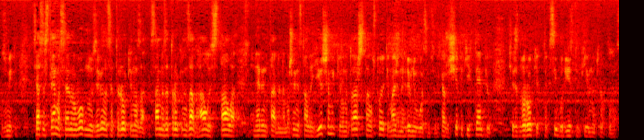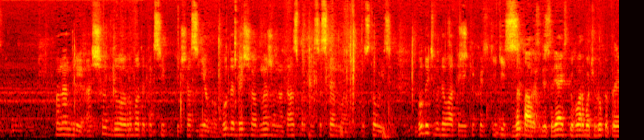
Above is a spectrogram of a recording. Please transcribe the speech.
Розумієте? Ця система сервовобну з'явилася три роки назад. Саме за три роки назад галузь стала нерентабельна. Машини стали гіршими, кілометраж став стоїти майже на гривню 80. Я кажу, ще таких темпів через два роки таксі буде їздити в Київ на трьох колесах. Пане Андрій, а щодо роботи таксі під час євро, буде дещо обмежена транспортна система у столиці. Будуть видавати якихось якісь Зверталися, дивіться, я як співголова робочої групи при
